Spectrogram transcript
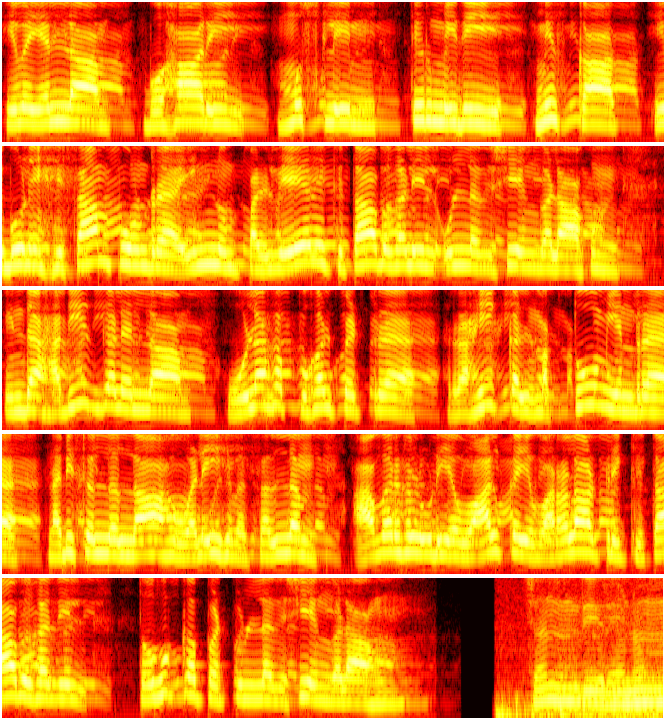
இவை எல்லாம் புகாரி முஸ்லிம் திர்மிதி மிஸ்காத் இபுனி ஹிசாம் போன்ற இன்னும் பல்வேறு கிதாபுகளில் உள்ள விஷயங்களாகும். இந்த ஹதீஸ்கள் எல்லாம் உலக புகழ்பெற்ற ரஹீக்கல் மக்தூம் என்ற நபிசல்லாஹு ஸல்லல்லாஹு அலைஹி அவர்களுடைய வாழ்க்கை வரலாற்று கிதாபுகளில் தொகுக்கப்பட்டுள்ள விஷயங்களாகும். சந்திரனும்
